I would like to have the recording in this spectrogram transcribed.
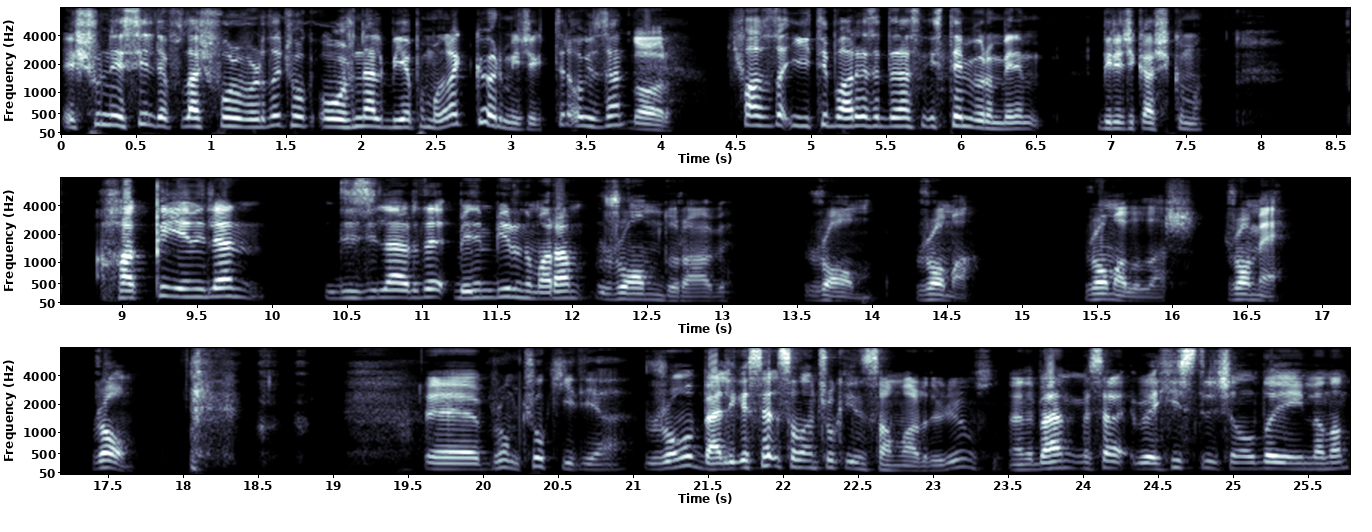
E şu nesil de Flash Forward'ı çok orijinal bir yapım olarak görmeyecektir. O yüzden Doğru. fazla itibar edilsin istemiyorum benim biricik aşkımı. Hakkı yenilen dizilerde benim bir numaram Rom'dur abi. Rom. Roma. Romalılar. Rome. Rom. Ee, Rom çok iyiydi ya. Rom'u belgesel salan çok insan vardı biliyor musun? Yani ben mesela böyle History Channel'da yayınlanan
